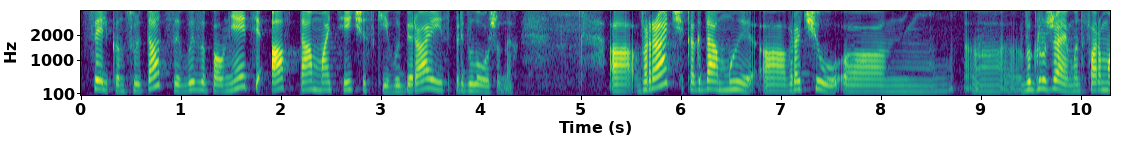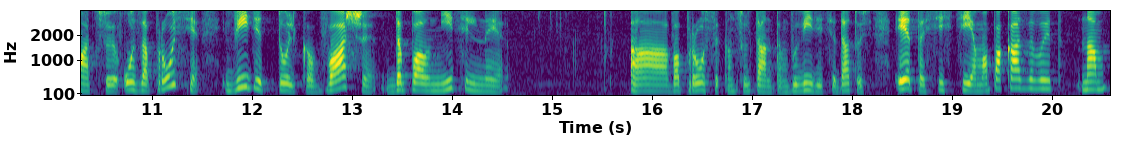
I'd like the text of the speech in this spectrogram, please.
цель консультации вы заполняете автоматически, выбирая из предложенных. Врач, когда мы врачу выгружаем информацию о запросе, видит только ваши дополнительные а, вопросы консультантам. Вы видите, да, то есть эта система показывает нам,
